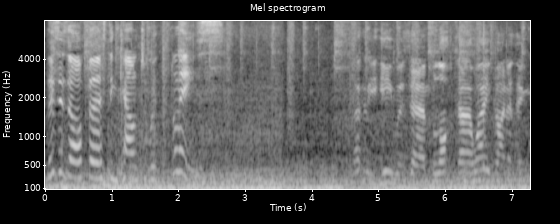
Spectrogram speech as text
This is our first encounter with the police. Luckily he was um, blocked our way kind of thing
